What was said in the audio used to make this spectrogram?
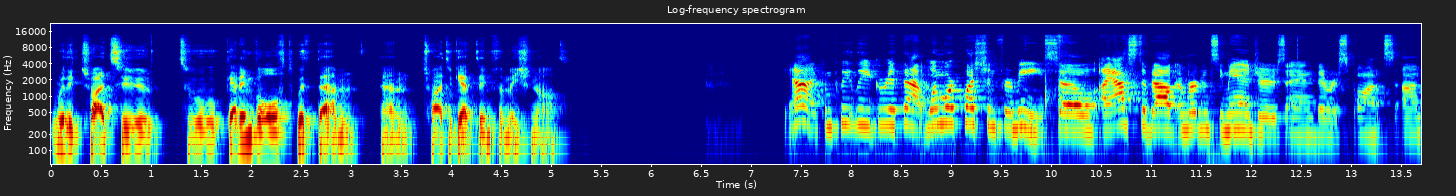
really try to to get involved with them and try to get the information out. Yeah, I completely agree with that. One more question for me. So I asked about emergency managers and their response. Um,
